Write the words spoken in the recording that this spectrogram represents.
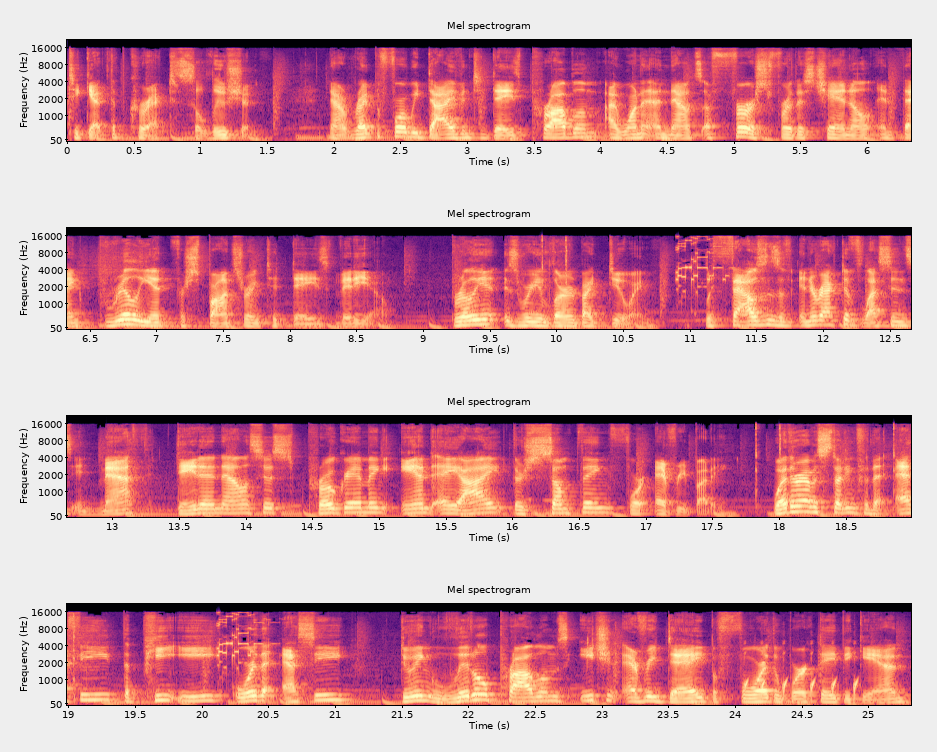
to get the correct solution. Now, right before we dive into today's problem, I wanna announce a first for this channel and thank Brilliant for sponsoring today's video. Brilliant is where you learn by doing. With thousands of interactive lessons in math, data analysis, programming, and AI, there's something for everybody. Whether I was studying for the FE, the PE, or the SE, doing little problems each and every day before the workday began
